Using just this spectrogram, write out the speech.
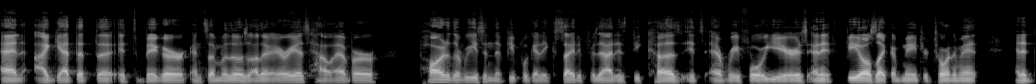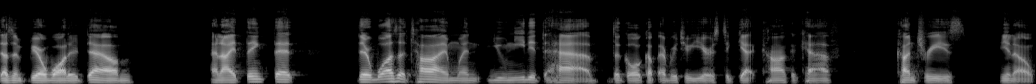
And I get that the it's bigger in some of those other areas. However, part of the reason that people get excited for that is because it's every four years and it feels like a major tournament and it doesn't feel watered down. And I think that there was a time when you needed to have the Gold Cup every two years to get CONCACAF countries, you know,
